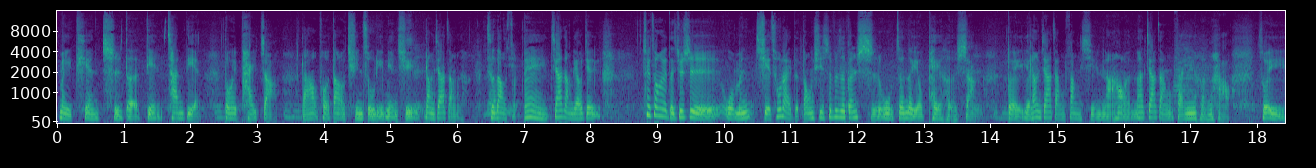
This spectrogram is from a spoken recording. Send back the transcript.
每天吃的点餐点都会拍照，然后破到群组里面去，让家长知道说，对家长了解。最重要的就是我们写出来的东西是不是跟食物真的有配合上？对，也让家长放心然后那家长反应很好，所以。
